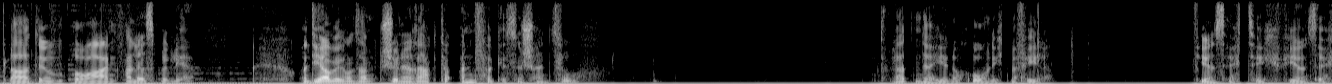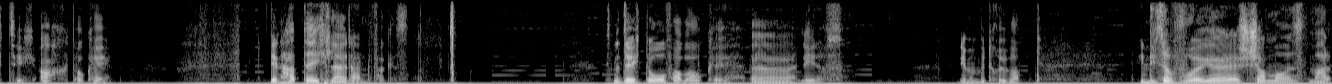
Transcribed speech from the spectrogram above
Platin, Uran, alles mögliche. Und hier habe ich unseren schönen Reaktor anvergessen, scheint so. Wie viel hatten der hier noch? Oh, nicht mehr viel. 64, 64, 8, okay. Den hatte ich leider anvergessen. Ist natürlich doof, aber okay. Äh, nee, das nehmen wir mit rüber. In dieser Folge schauen wir uns mal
